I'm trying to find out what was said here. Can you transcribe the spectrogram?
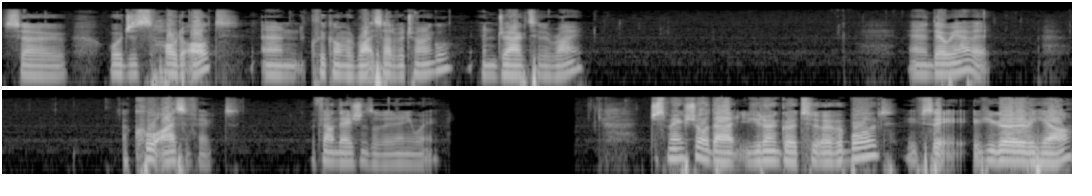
So we'll just hold Alt and click on the right side of a triangle and drag to the right. And there we have it. A cool ice effect. The foundations of it anyway. Just make sure that you don't go too overboard. If see, if you go over here,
